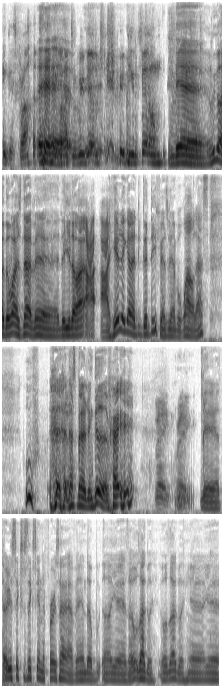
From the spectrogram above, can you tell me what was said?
Fingers crossed. We're gonna have to rebuild, review the film. yeah, we're gonna have to watch that, man. You know, I, I, I hear they got a good defense, man, but wow, that's, whew, that's better than good, right? Right, right. Yeah, thirty six to sixty in the first half, and uh, uh, yeah, so it was ugly. It was ugly. Yeah, yeah.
